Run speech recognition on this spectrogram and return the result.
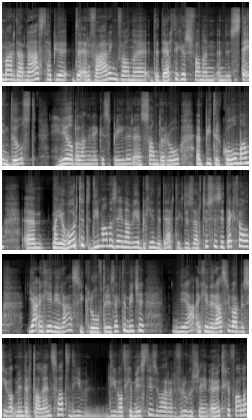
Maar daarnaast heb je de ervaring van uh, de dertigers van een, een Stijn Dulst, heel belangrijke speler, een Sam de Roo, een Pieter Koolman. Um, maar je hoort het, die mannen zijn alweer begin de dertig. Dus daartussen zit echt wel ja, een generatiekloof. Er is echt een beetje ja, een generatie waar misschien wat minder talent zat, die, die wat gemist is, waar er vroeger zijn uitgevallen.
